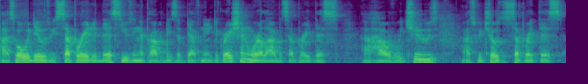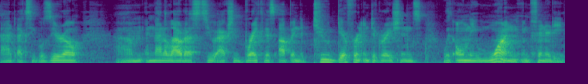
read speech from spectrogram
Uh, so what we did was we separated this using the properties of definite integration. We're allowed to separate this uh, however we choose. So we chose to separate this at x equals 0. Um, and that allowed us to actually break this up into two different integrations with only one infinity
